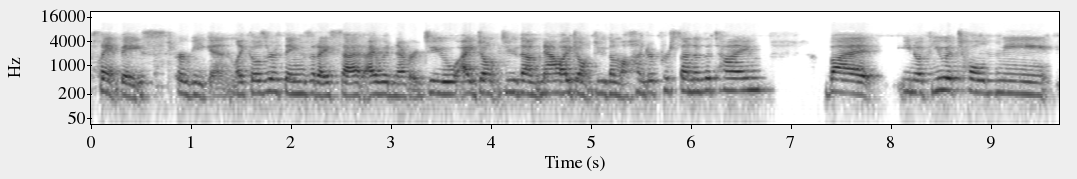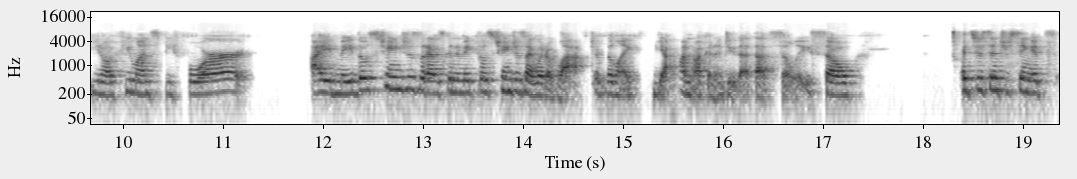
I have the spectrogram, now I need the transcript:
plant based or vegan. Like those are things that I said I would never do. I don't do them now. I don't do them 100% of the time. But, you know, if you had told me, you know, a few months before I had made those changes that I was going to make those changes, I would have laughed. I've been like, yeah, I'm not going to do that. That's silly. So it's just interesting. It's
